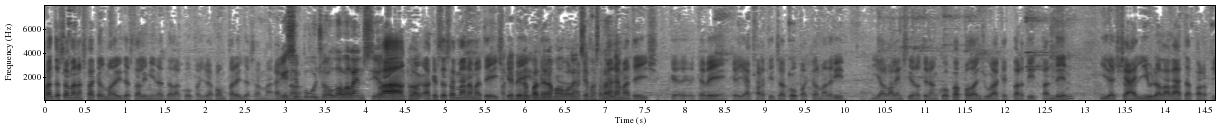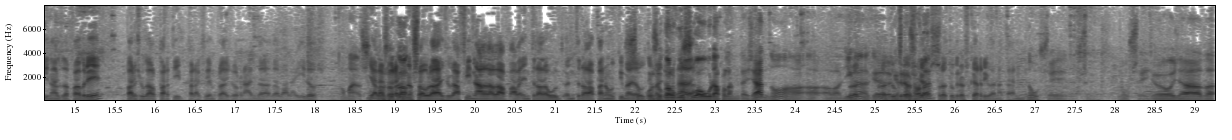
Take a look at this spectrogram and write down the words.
quantes setmanes fa que el Madrid està eliminat de la Copa? Ja fa un parell de setmanes, Haguéssim no? pogut jugar al de València. Clar, no? aquesta setmana mateix... Que tenen pendent amb el València, Aquesta setmana mateix que, que ve, que hi ha partits de Copa, que el Madrid i el València no tenen Copa, poden jugar aquest partit pendent i deixar lliure la data per finals de febrer per jugar el partit, per exemple, jornat de, de Balaïdos. Home, I aleshores que, no s'haurà de jugar a final a la, a la, entre, la, entre la penúltima i l'última suposo que algú jornada. s'ho haurà plantejat, no?, a, a, a la Lliga, però, que, però, tu creus que, hores. però tu creus que arriben a tant? No ho sé, no ho sé. No ho sé. Jo ja de,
